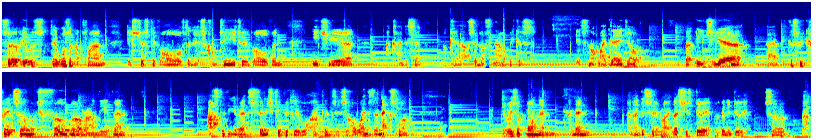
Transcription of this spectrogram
so it was there wasn't a plan. It's just evolved and it's continued to evolve. And each year, I kind of said, okay, that's enough now because it's not my day job. But each year, uh, because we create so much FOMO around the event, after the event's finished, typically what happens is, oh, when's the next one? There isn't one, then, and then, and I just say, right, let's just do it. We're going to do it. So that,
